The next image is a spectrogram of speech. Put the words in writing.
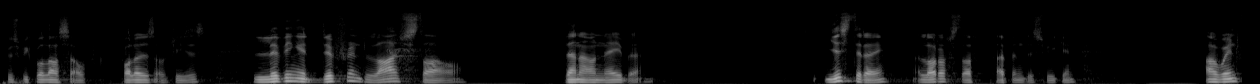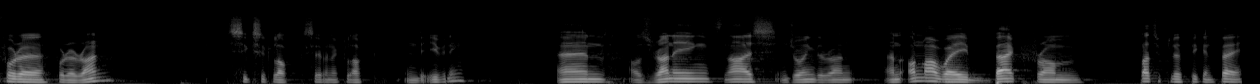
because we call ourselves followers of Jesus, living a different lifestyle than our neighbor. Yesterday, a lot of stuff happened this weekend. I went for a for a run, six o'clock, seven o'clock in the evening, and I was running. It's nice, enjoying the run. And on my way back from Plattekloof Pick and Pay,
